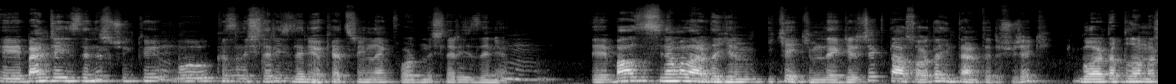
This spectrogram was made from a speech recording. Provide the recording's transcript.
e, bence izlenir çünkü bu kızın işleri izleniyor. Catherine Langford'un işleri izleniyor. E, bazı sinemalarda 22 Ekim'de girecek. Daha sonra da internete düşecek. Bu arada Plummer,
